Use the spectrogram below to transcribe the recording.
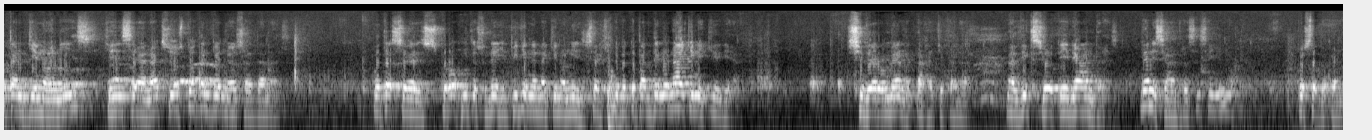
Όταν κοινωνείς και είσαι ανάξιος, τότε μπαίνει ο σατανάς. Όταν σε σπρώχνει και σου λέει πήγαινε να κοινωνήσεις, έρχεται με το παντελονάκι είναι κύρια. Σιδερωμένο τα είχα και καλά. Να δείξει ότι είναι άντρας. Δεν είσαι άντρας, είσαι γυναίκα. Πώς θα το κάνει;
